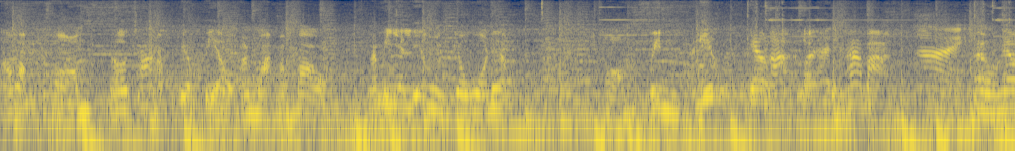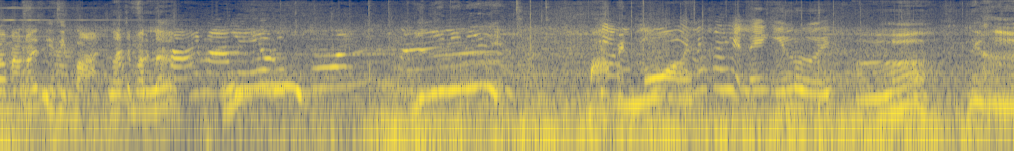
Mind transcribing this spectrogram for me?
เขาแบบหอมแล้วรสชาติแบบเปรี้ยวๆหวานๆเบาๆแล้วมีเยลลี่องุ่นเกียวโฮเนี่ยแบบหอมฟินอันนี้แก้วละ155บาทใช่เออของเนี่ยประมาณ140 บาท เราจะมาเริ่มท้ายมาโอ้แล้วทุกคนนี่นี่นี่นี่ มาเป็นหม้อเลยไม่เคยเห็นอะไรอย่างนี้เลย เออ นี่คือ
